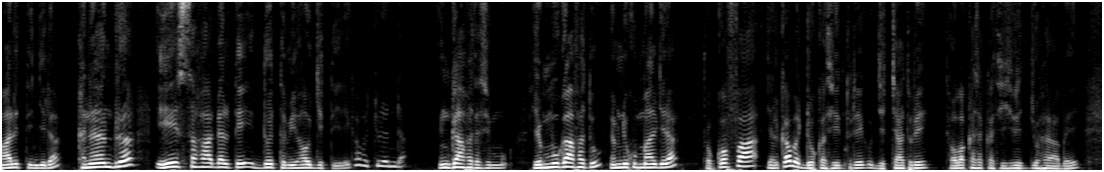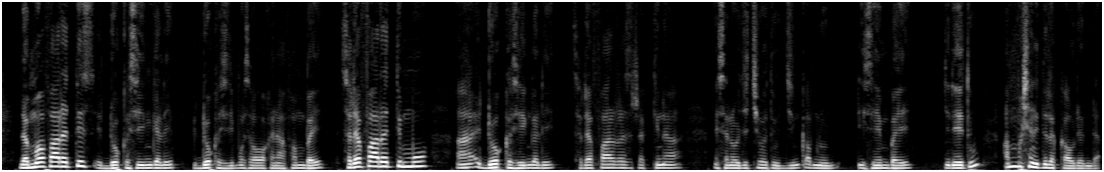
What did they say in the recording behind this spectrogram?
maal ittiin jedha kanaan dura eessa faa galtee iddoo ittamii haa hojjette jedhee gaafachuu danda'a hin gaafatas immoo yommuu gaafatu namni kun maal jedha tokkoffaa jalqaba iddoo akkasiin ture hojjechaa ture. Sababa akkas akkasiin iddoo sanaa ba'e. Lammaffaa irrattis iddoo akkasiin galee iddoo akkasiin immoo sababa kanaaf han ba'e. Sadaffaa irratti immoo iddoo akkasiin galee sadaffaa irratti rakkina sana hojjechiifatu wajjin qabnu dhiiseen ba'e jedheetu amma shanitti lakkaa'uu danda'a.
